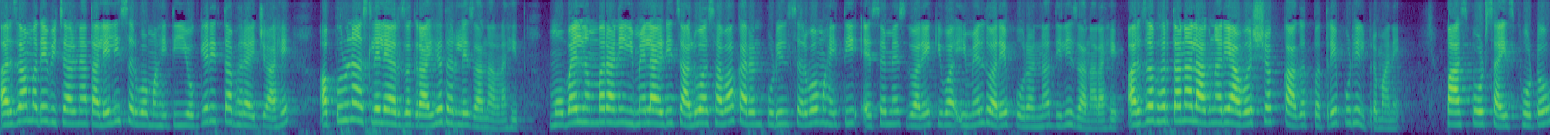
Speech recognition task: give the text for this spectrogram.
अर्जामध्ये विचारण्यात आलेली सर्व माहिती योग्यरित्या भरायची आहे. अपूर्ण असलेले अर्ज ग्राह्य धरले जाणार नाहीत. मोबाईल नंबर आणि ईमेल आय डी चालू असावा कारण पुढील सर्व माहिती एस एम एसद्वारे किंवा ईमेलद्वारे पोरांना दिली जाणार आहे. अर्ज भरताना लागणारी आवश्यक कागदपत्रे पुढील प्रमाणे. Passport size photo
